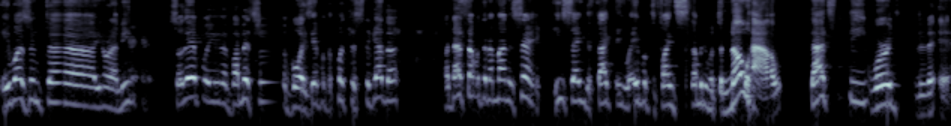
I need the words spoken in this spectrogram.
he wasn't, uh, you know what I mean? So therefore, even Bar Mitzvah boy is able to put this together. But that's not what the Ramban is saying. He's saying the fact that you were able to find somebody with the know-how, that's the word re'eh.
